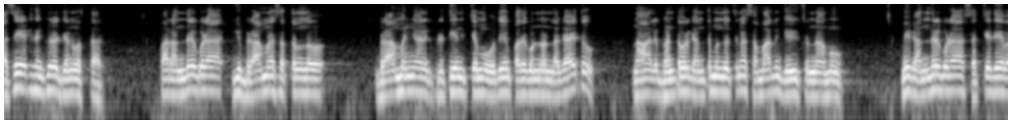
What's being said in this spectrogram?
అసేట సంఖ్యలో జన్మస్తారు. వారందరూ కూడా ఈ బ్రాహ్మణ సత్రంలో బ్రాహ్మణ్యానికి ప్రతినిత్యం ఉదయం పదకొండున్నర గాయతు నాలుగు గంటల వరకు ఎంతమంది వచ్చినా సమాధానం చేయుచున్నాము. మీకు అందరూ కూడా సత్యదేవ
